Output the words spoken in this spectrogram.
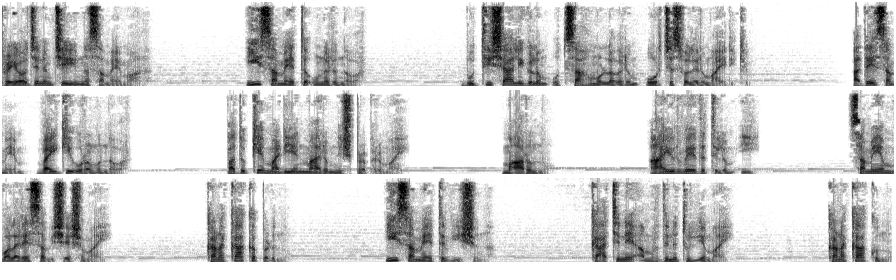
പ്രയോജനം ചെയ്യുന്ന സമയമാണ്. ഈ സമയത്ത് ഉണരുന്നവർ ബുദ്ധിശാലികളും ഉത്സാഹമുള്ളവരും ഊർജസ്വലരുമായിരിക്കും. അതേസമയം വൈകി ഉറങ്ങുന്നവർ പതുക്കെ മടിയന്മാരും നിഷ്പ്രഭരുമായി മാറുന്നു. ആയുർവേദത്തിലും ഈ സമയം വളരെ സവിശേഷമായി കണക്കാക്കപ്പെടുന്നു. ഈ സമയത്ത് വീശുന്നു. കാറ്റിനെ അമൃതിന് തുല്യമായി കണക്കാക്കുന്നു.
